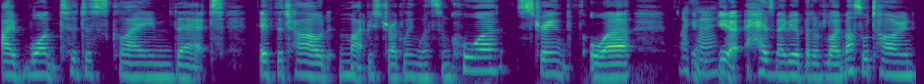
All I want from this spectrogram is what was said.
I want to disclaim that if the child might be struggling with some core strength or okay. you know, has maybe a bit of low muscle tone,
